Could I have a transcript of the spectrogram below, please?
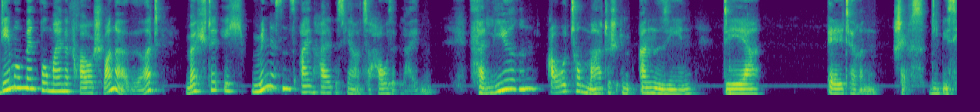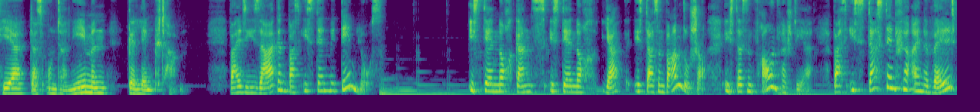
dem Moment, wo meine Frau schwanger wird, möchte ich mindestens ein halbes Jahr zu Hause bleiben, verlieren automatisch im Ansehen der älteren Chefs, die bisher das Unternehmen gelenkt haben. Weil sie sagen, was ist denn mit dem los? Ist der noch ganz, ist der noch, ja, ist das ein Warmduscher? Ist das ein Frauenversteher? Was ist das denn für eine Welt,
